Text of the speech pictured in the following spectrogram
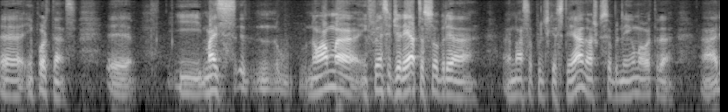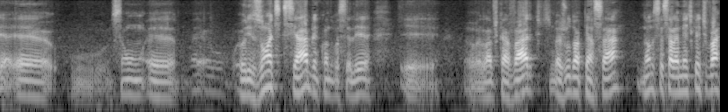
é, importância. É, e, mas não há uma influência direta sobre a, a nossa política externa, acho que sobre nenhuma outra área. É, são é, é, horizontes que se abrem quando você lê é, Olavo de Carvalho, que me ajudam a pensar. Não necessariamente que a gente vá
